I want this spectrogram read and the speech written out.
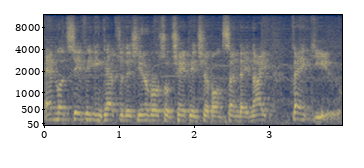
and let's see if he can capture this Universal Championship on Sunday night. Thank you.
